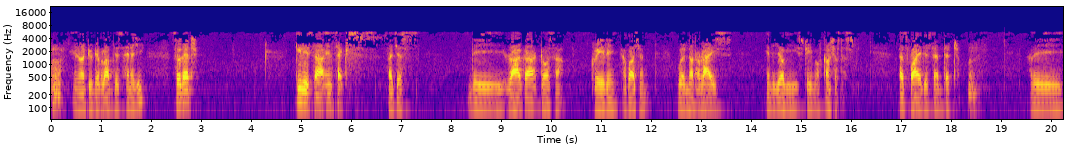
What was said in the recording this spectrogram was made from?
in order to develop this energy, so that kilesa insects such as the raga, dosa, craving, aversion will not arise in the yogi stream of consciousness. That's why it is said that the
